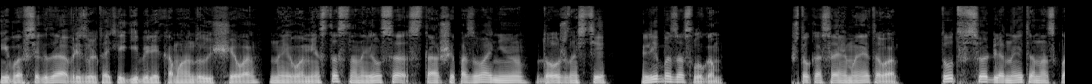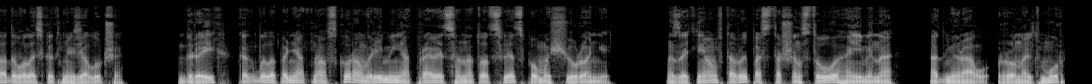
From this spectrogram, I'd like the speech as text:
ибо всегда в результате гибели командующего на его место становился старший по званию, должности, либо заслугам. Что касаемо этого, тут все для Нейтана складывалось как нельзя лучше. Дрейк, как было понятно, в скором времени отправится на тот свет с помощью Ронни. Затем второй по старшинству, а именно адмирал Рональд Мур,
